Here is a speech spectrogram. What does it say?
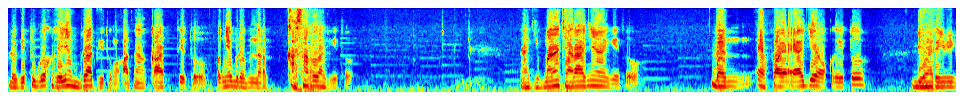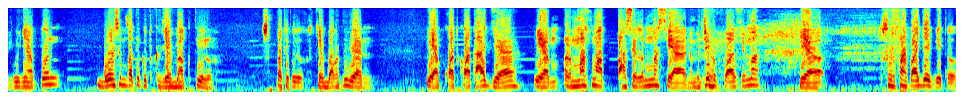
Udah gitu gue kerjanya berat gitu ngangkat-ngangkat itu pokoknya benar-benar kasar lah gitu nah gimana caranya gitu. Dan FYI aja waktu itu di hari minggunya pun gue sempat ikut kerja bakti loh. Sempat ikut kerja bakti dan ya kuat-kuat aja. Ya lemas mah pasti lemas ya namanya juga puasa mah ya survive aja gitu.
